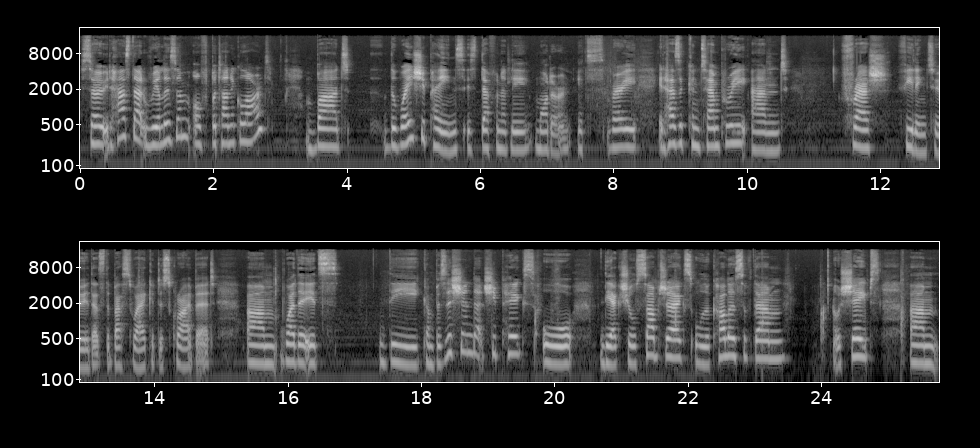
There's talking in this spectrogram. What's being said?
So it has that realism of botanical art, but the way she paints is definitely modern. It's very, it has a contemporary and fresh feeling to it. That's the best way I could describe it. Um, whether it's the composition that she picks or the actual subjects or the colors of them or shapes. Um,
